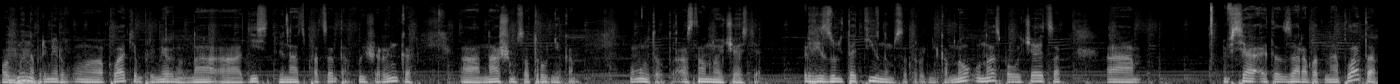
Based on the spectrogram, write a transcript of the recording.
Вот mm-hmm. мы, например, а, платим примерно на 10-12% а, выше рынка а, нашим сотрудникам. Ну, это вот основной части результативным сотрудникам. Но у нас получается а, вся эта заработная плата,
